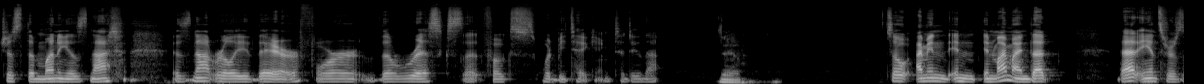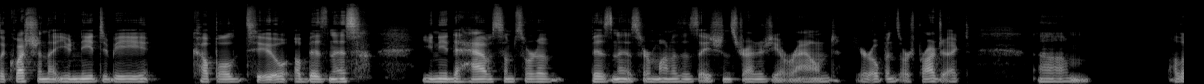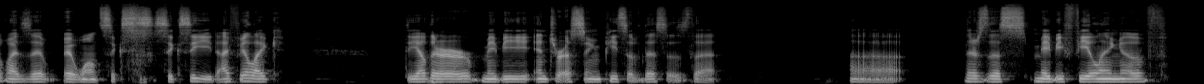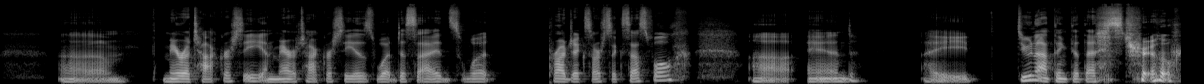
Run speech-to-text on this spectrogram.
just the money is not is not really there for the risks that folks would be taking to do that. Yeah. So, I mean, in in my mind, that that answers the question that you need to be coupled to a business. You need to have some sort of business or monetization strategy around your open source project. Um, otherwise, it it won't su- succeed. I feel like the other maybe interesting piece of this is that uh, there's this maybe feeling of um, meritocracy, and meritocracy is what decides what projects are successful. Uh, and I do not think that that is true.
